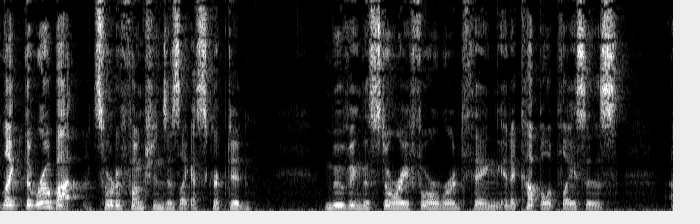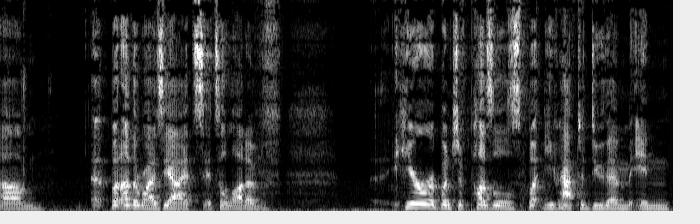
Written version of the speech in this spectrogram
like the robot sort of functions as like a scripted, moving the story forward thing in a couple of places. Um, uh, but otherwise, yeah, it's it's a lot of here are a bunch of puzzles, but you have to do them in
